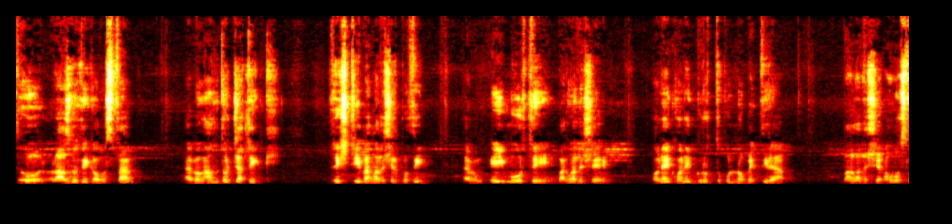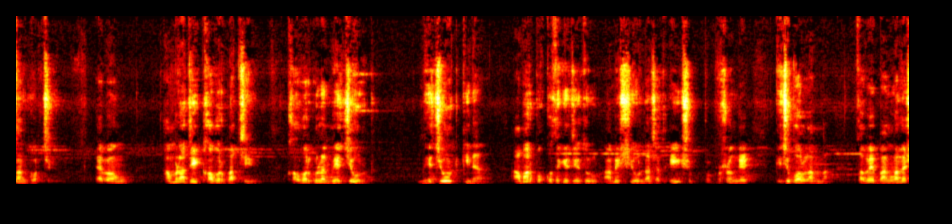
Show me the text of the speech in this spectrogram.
তো রাজনৈতিক অবস্থা এবং আন্তর্জাতিক দৃষ্টি বাংলাদেশের প্রতি এবং এই মুহূর্তে বাংলাদেশে অনেক অনেক গুরুত্বপূর্ণ ব্যক্তিরা বাংলাদেশে অবস্থান করছে এবং আমরা যে খবর পাচ্ছি, খবরগুলো মেচিউরড মেচিউরড কিনা আমার পক্ষ থেকে যেহেতু আমি শিওর না যাতে এই প্রসঙ্গে কিছু বললাম না। তবে বাংলাদেশ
